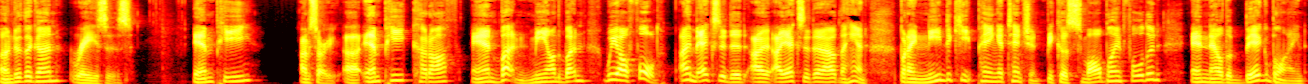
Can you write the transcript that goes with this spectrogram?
Under the gun raises. MP, I'm sorry, uh, MP cutoff and button, me on the button, we all fold. I'm exited, I, I exited out of the hand, but I need to keep paying attention because small blind folded and now the big blind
